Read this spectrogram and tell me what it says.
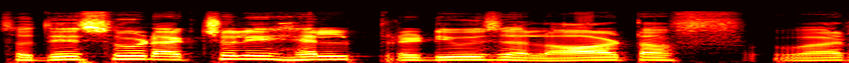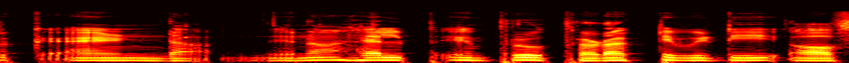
So this would actually help reduce a lot of work and uh, you know help improve productivity of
